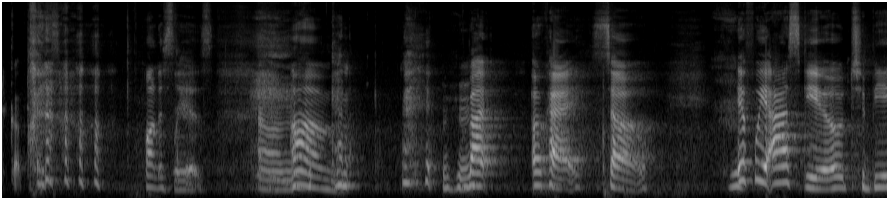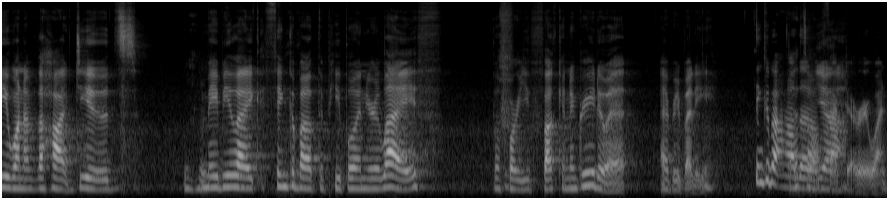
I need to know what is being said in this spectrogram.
to go up to kids. Honestly is. Um, Um, Can, Mm-hmm. But okay, so if we ask you to be one of the hot dudes, Mm-hmm. maybe like think about the people in your life before you fucking agree to it. Everybody. think about how That's that'll all. affect Yeah. everyone.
